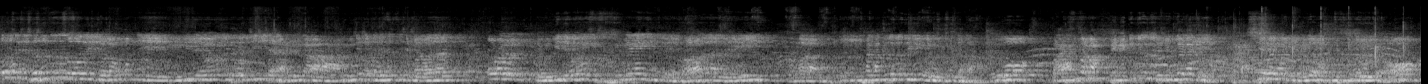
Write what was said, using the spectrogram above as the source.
어제 소리 조금 이 경기 내용이 떨어지지 않을까 걱정을 했었지만은 오늘 경기 내용이 상당히 좋았다는 점이 뭔가 좀 상승을 드리고 있습니다. 그리고 마지막 백두경 경기까지 경기가 붙이고 있고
